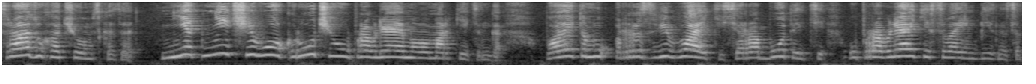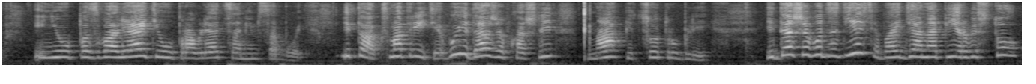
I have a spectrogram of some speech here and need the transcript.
Сразу хочу вам сказать, нет ничего круче управляемого маркетинга – Поэтому развивайтесь, работайте, управляйте своим бизнесом и не позволяйте управлять самим собой. Итак, смотрите, вы даже вошли на 500 рублей. И даже вот здесь, войдя на первый стол,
